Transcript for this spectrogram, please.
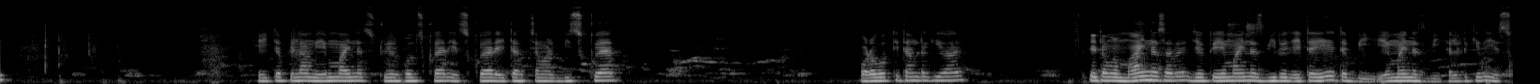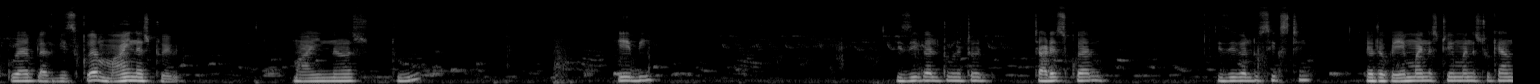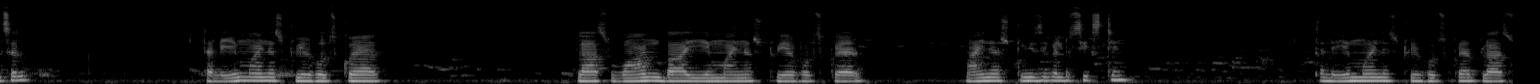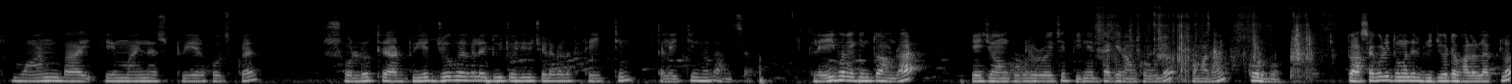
এইটা পেলাম এম মাইনাস টু এর হোল স্কোয়ার স্কোয়ার এইটা হচ্ছে আমার বি স্কোয়ার পরবর্তী টার্মটা কী হয়? এটা আমার মাইনাস হবে, যেহেতু এ মাইনাস বি রয়েছে, এটা এ এটা বি এ মাইনাস বি তাহলে এটা কী হবে? A square plus B square minus two A B minus two A B is equal to এটা চার square is equal to sixteen এটা দেখো M minus two M minus two cancel তাহলে M minus two এর whole square plus one by M minus two এর whole square minus two is equal to sixteen তাহলে M minus two এর whole square plus one by M minus two এর whole square ষোলোতে আর দুইয়ের যোগ হয়ে গেলে দুইটা ওইদিকে চলে গেলো, তাহলে এইটিন তাহলে এইটিন হলো আনসার তাহলে এইভাবে কিন্তু আমরা এই যে অঙ্কগুলো রয়েছে, তিনের দাগের অঙ্কগুলো সমাধান করব। তো আশা করি তোমাদের ভিডিওটা ভালো লাগল।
